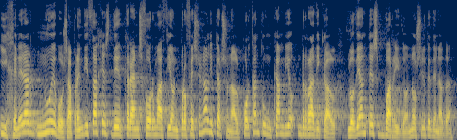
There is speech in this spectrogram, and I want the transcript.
Y generar nuevos aprendizajes de transformación profesional y personal. Por tanto, un cambio radical. Lo de antes barrido, no sirve de nada,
